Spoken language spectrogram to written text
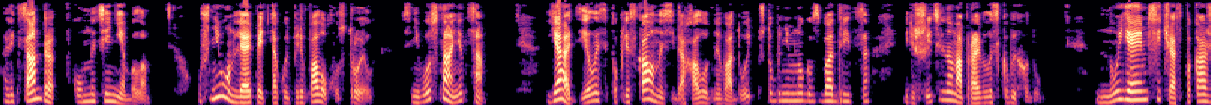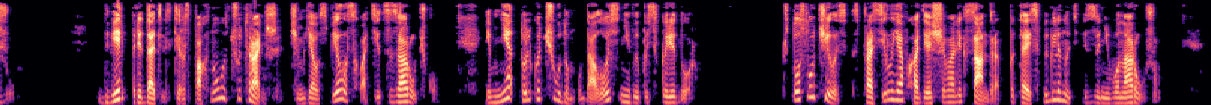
Александра в комнате не было. Уж не он ли опять такой переполох устроил? С него станется. Я оделась, поплескала на себя холодной водой, чтобы немного взбодриться, и решительно направилась к выходу. Но я им сейчас покажу. Дверь предательски распахнулась чуть раньше, чем я успела схватиться за ручку и мне только чудом удалось не выпасть в коридор. «Что случилось?» – спросила я входящего Александра, пытаясь выглянуть из-за него наружу.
